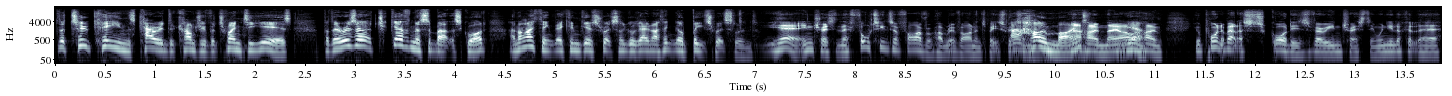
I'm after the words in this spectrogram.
the two Keanes carried the country for 20 years, but there is a togetherness about the squad, and I think they can give Switzerland a good game. and I think they'll beat Switzerland. Yeah, interesting. They're 14 to 5 Republic of Ireland to beat Switzerland. At home, mind. At home, they are Yeah. at home. Your point about the squad is very interesting. When you look at their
